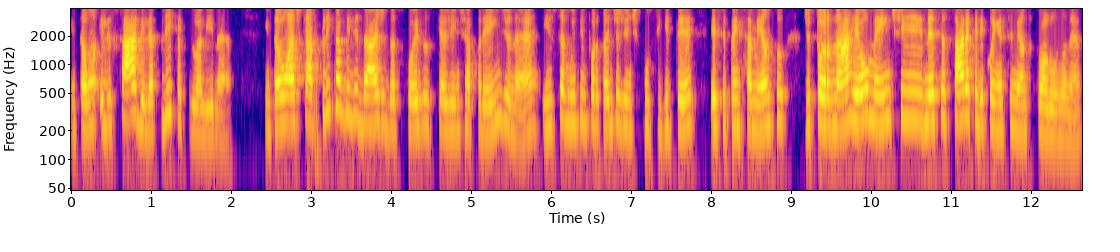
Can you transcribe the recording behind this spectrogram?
Então ele sabe, ele aplica aquilo ali, né? Então, acho que a aplicabilidade das coisas que a gente aprende, né? Isso é muito importante a gente conseguir ter esse pensamento de tornar realmente necessário aquele conhecimento para o aluno, né?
